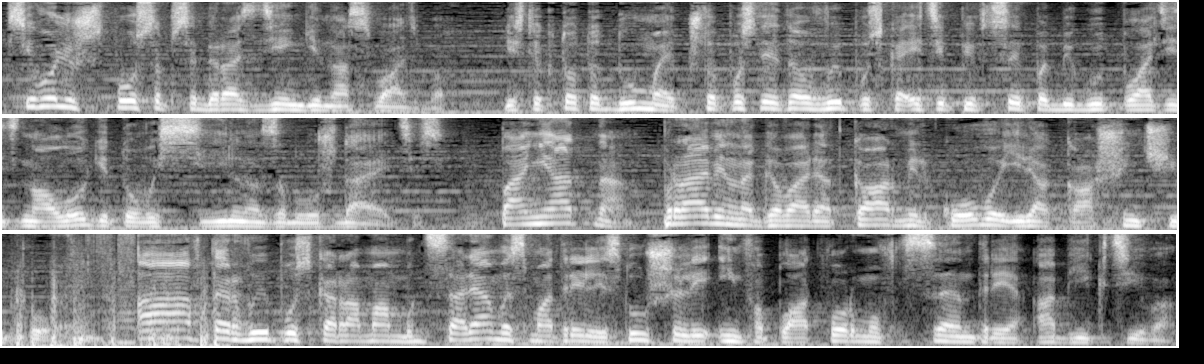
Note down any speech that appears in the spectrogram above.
всего лишь способ собирать деньги на свадьбах. Если кто-то думает, что после этого выпуска эти певцы побегут платить налоги, то вы сильно заблуждаетесь. Понятно? Правильно говорят Кармель Кова и Акашин Чипов. Автор выпуска Роман Багдсарян. Вы смотрели и слушали инфоплатформу в центре объектива.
